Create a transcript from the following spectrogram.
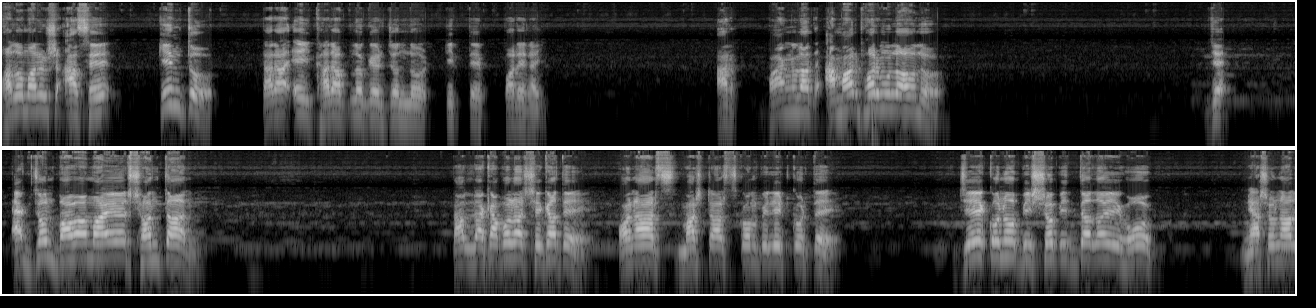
ভালো মানুষ আছে কিন্তু তারা এই খারাপ লোকের জন্য টিকতে পারে নাই। আর বাংলা আমার ফর্মুলা হলো যে একজন বাবা মায়ের সন্তান তার লেখাপড়া শেখাতে, অনার্স, মাস্টার্স কমপ্লিট করতে, যে কোনো বিশ্ববিদ্যালয়ে হোক, ন্যাশনাল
